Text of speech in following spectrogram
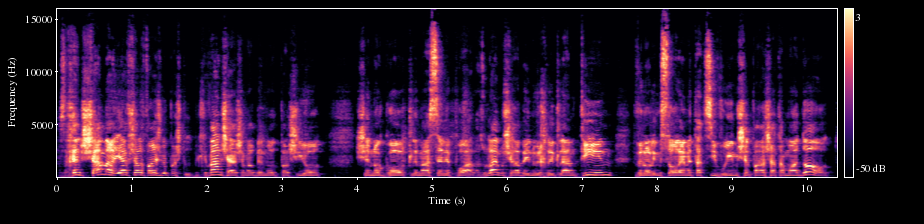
אז לכן שמה היה אפשר לפרש בפשטות, מכיוון שהיה שם הרבה מאוד פרשיות שנוגעות למעשה בפועל. אז אולי משה רבינו החליט להמתין ולא למסור להם את הציוויים של פרשת המועדות.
